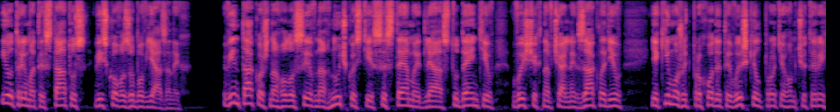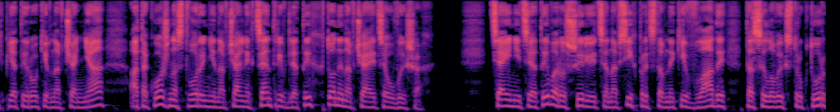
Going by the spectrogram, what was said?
і отримати статус військовозобов'язаних. Він також наголосив на гнучкості системи для студентів вищих навчальних закладів, які можуть проходити вишкіл протягом 4-5 років навчання, а також на створенні навчальних центрів для тих, хто не навчається у вишах. Ця ініціатива розширюється на всіх представників влади та силових структур,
